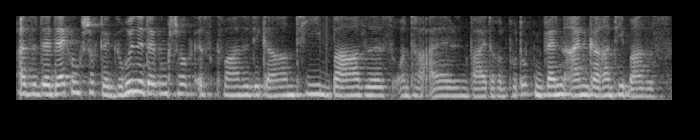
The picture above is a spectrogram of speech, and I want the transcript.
Also der Deckungsstock, der grüne Deckungsstock ist quasi die Garantiebasis unter allen weiteren Produkten, wenn eine Garantiebasis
